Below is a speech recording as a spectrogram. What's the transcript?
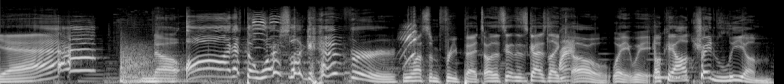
Yeah? No. Oh, The worst luck ever. We want some free pets. Oh, this, this guy's like, oh, wait, wait. Okay, I'll trade Liam.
